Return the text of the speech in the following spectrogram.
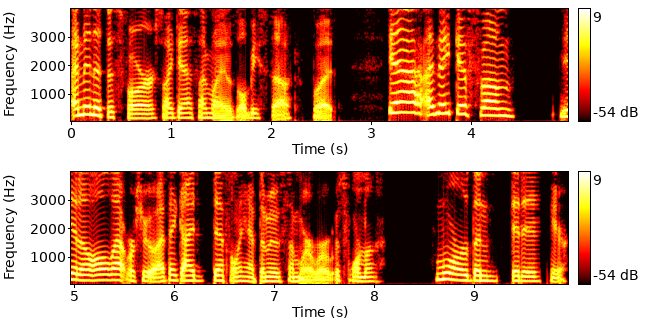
I'm in it this far, so I guess I might as well be stuck. But yeah, I think if um, you know, all that were true, I think I'd definitely have to move somewhere where it was warmer, more than it is here.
